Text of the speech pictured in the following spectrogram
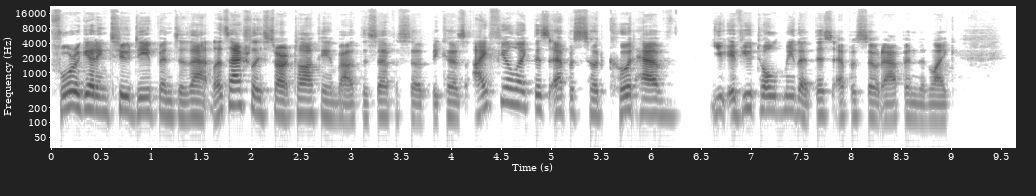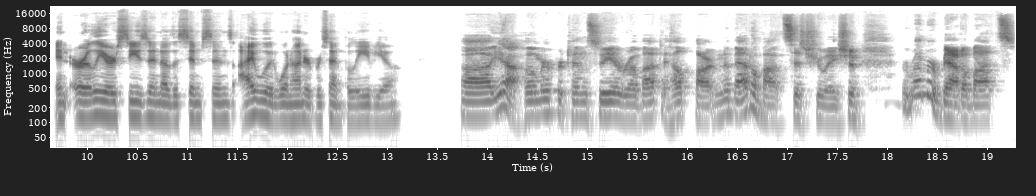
before getting too deep into that, let's actually start talking about this episode because I feel like this episode could have you if you told me that this episode happened in like an earlier season of The Simpsons, I would 100% believe you. Uh, yeah, Homer pretends to be a robot to help Bart in a BattleBots situation. Remember BattleBots?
